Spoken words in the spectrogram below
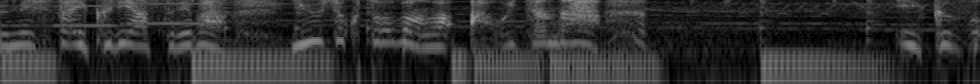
昼飯さえクリアすれば夕食当番は葵ちゃんだ。行くぞ。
